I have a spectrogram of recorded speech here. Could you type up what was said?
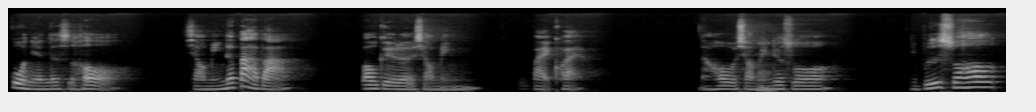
过年的时候，小明的爸爸包给了小明五百块，然后小明就说：“你不是说要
